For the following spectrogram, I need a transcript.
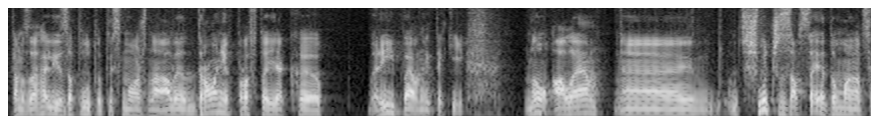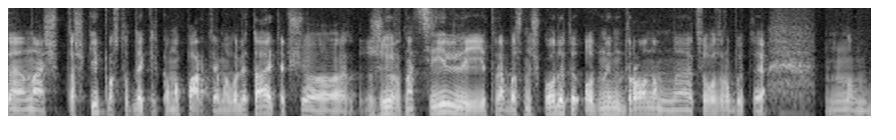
Там взагалі заплутатись можна, але дронів просто як рій певний такий. Ну, але е, швидше за все, я думаю, це наші пташки, просто декількома партіями вилітають. Якщо жир на цілі, її треба знешкодити одним дроном е, цього зробити. Ну,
